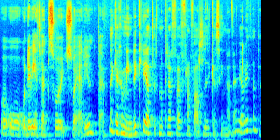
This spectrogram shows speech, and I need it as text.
Och, och, och, det vet vi att så, så är det ju inte. Men kanske mindre kreativt, man träffar framförallt likasinnade. Jag vet inte.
